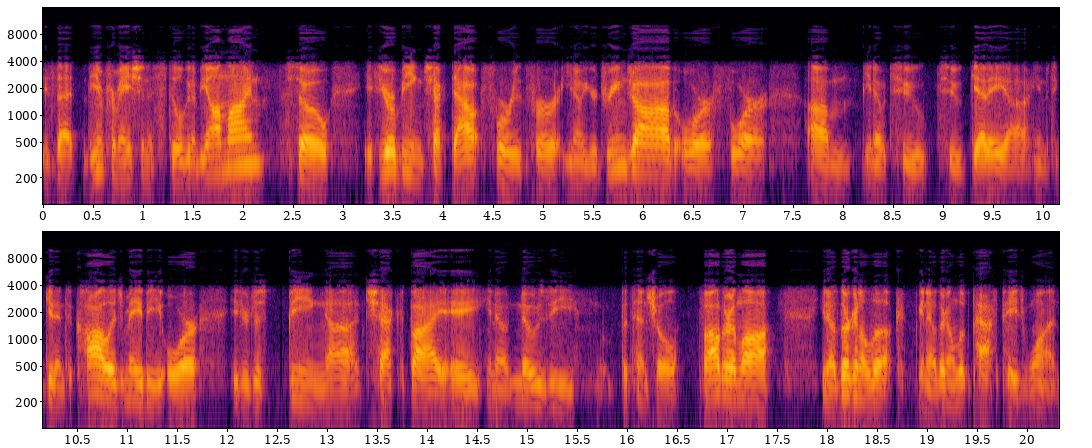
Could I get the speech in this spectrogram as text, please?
is that the information is still going to be online. So if you're being checked out for for you know your dream job or for um, you know to to get a uh, you know to get into college maybe, or if you're just being uh, checked by a you know nosy potential father-in-law, you know they're going to look. You know they're going to look past page one.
